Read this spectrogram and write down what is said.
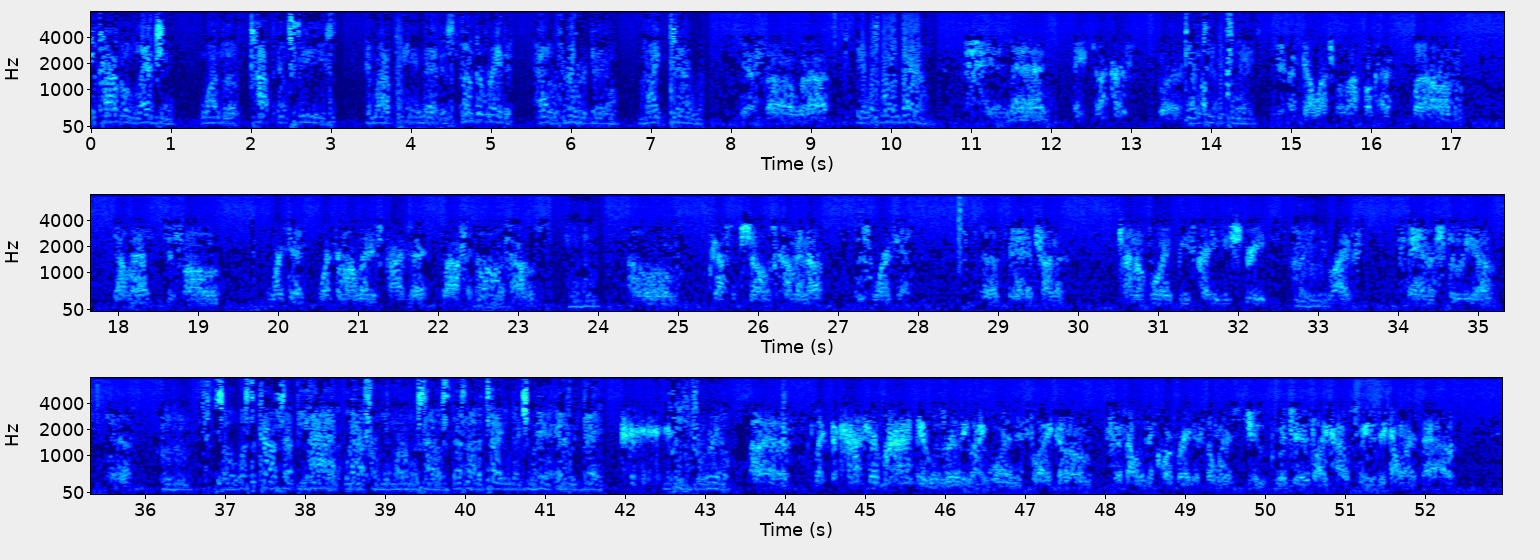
Chicago legend, one of the top MCs, in my opinion, that is underrated out of Riverdale, Mic Terror. Yes, uh, what up? Yeah, what's going down? Hey, man. Hey, I curse. Gotta keep it clean. Yeah, I gotta watch my life, okay. But, um, yeah, man, just, um, working, working on my latest project, Live at Mama's House. Mm-hmm. Um, got some shows coming up, just working. Uh, been trying to avoid these crazy streets, crazy life, stay in the studio, know. Mm-hmm. So what's the concept behind Live from Your Mama's House? That's not a title that you hear every day. For real. uh, like the concept behind it was really like one. It's like um, since I was incorporated so much juke, which is like house music, I wanted to have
